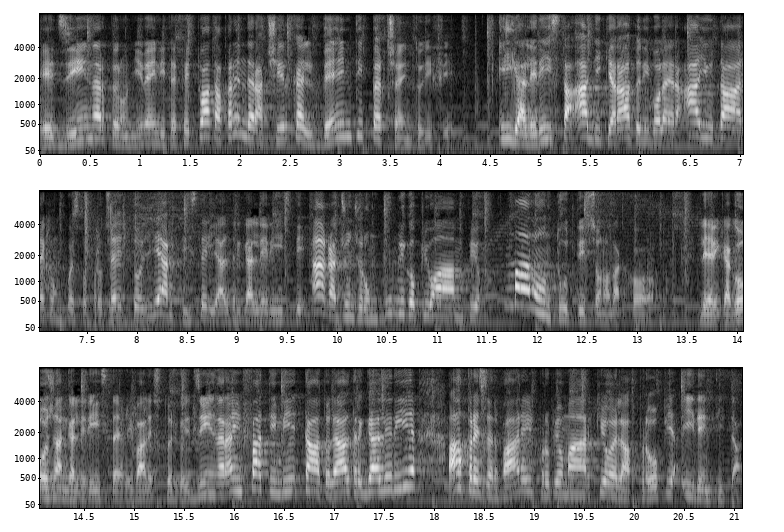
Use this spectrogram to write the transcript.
e Ziner per ogni vendita effettuata prenderà circa il 20% di fee. Il gallerista ha dichiarato di voler aiutare con questo progetto gli artisti e gli altri galleristi a raggiungere un pubblico più ampio, ma non tutti sono d'accordo. L'Erika Gojan, gallerista e rivale storico di Ziner, ha infatti invitato le altre gallerie a preservare il proprio marchio e la propria identità.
